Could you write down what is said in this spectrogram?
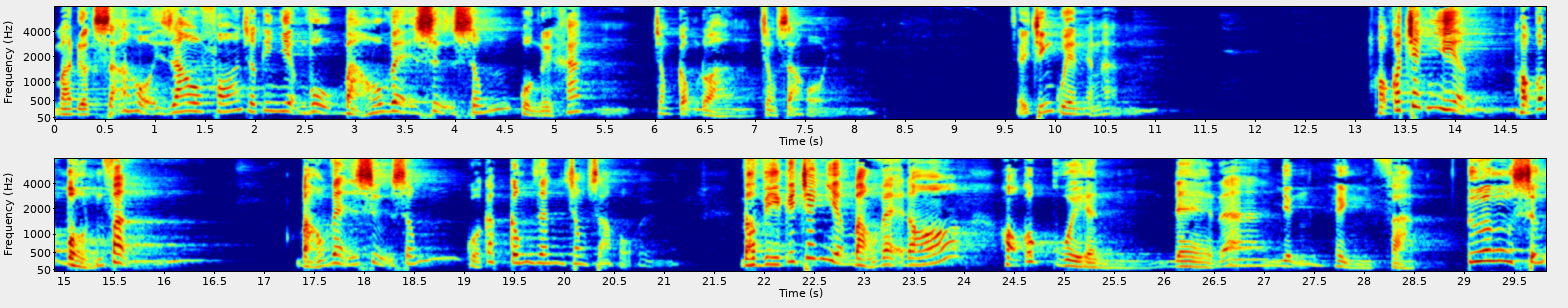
mà được xã hội giao phó cho cái nhiệm vụ bảo vệ sự sống của người khác trong cộng đoàn, trong xã hội. Đấy, chính quyền chẳng hạn. Họ có trách nhiệm, họ có bổn phận bảo vệ sự sống của các công dân trong xã hội. Và vì cái trách nhiệm bảo vệ đó, họ có quyền đề ra những hình phạt tương xứng.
